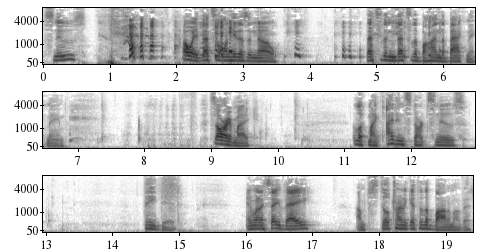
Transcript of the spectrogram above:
Snooze? oh wait, that's the one he doesn't know. That's the, that's the behind the back nickname. Sorry, Mike. Look, Mike, I didn't start Snooze. They did. And when I say they, I'm still trying to get to the bottom of it.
